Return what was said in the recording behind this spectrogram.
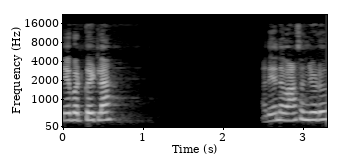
చేపట్టుకో పట్టుకో ఇట్లా. అదేందో వాసన చూడు.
